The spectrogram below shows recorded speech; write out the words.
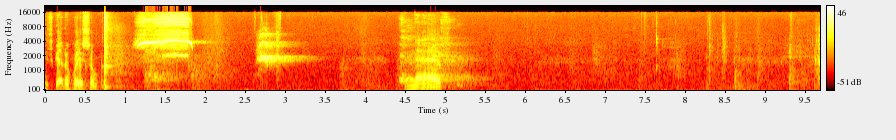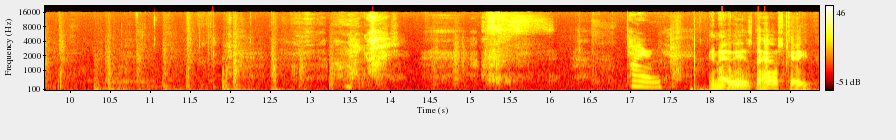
It's got a whistle, knife, Oh my gosh. Tiring. and that is the house cave.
